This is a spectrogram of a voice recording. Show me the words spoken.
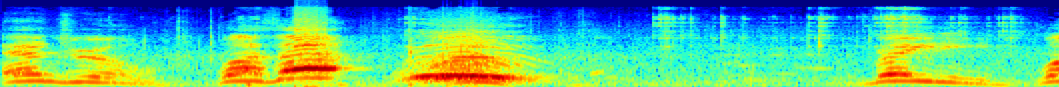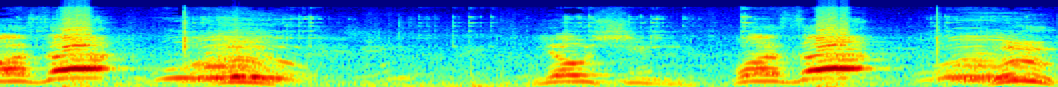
Andrew, what's up? Woo! Brady, what's up? Woo! Yoshi, what's up? Woo!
